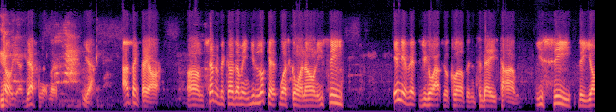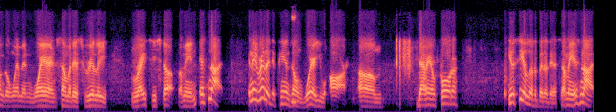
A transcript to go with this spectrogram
No, oh, yeah, definitely. Yeah, I think they are. Um, simply because, I mean, you look at what's going on, you see, in the event that you go out to a club in today's time, you see the younger women wearing some of this really racy stuff. I mean, it's not, and it really depends on where you are. Um, down here in Florida, you'll see a little bit of this. I mean, it's not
